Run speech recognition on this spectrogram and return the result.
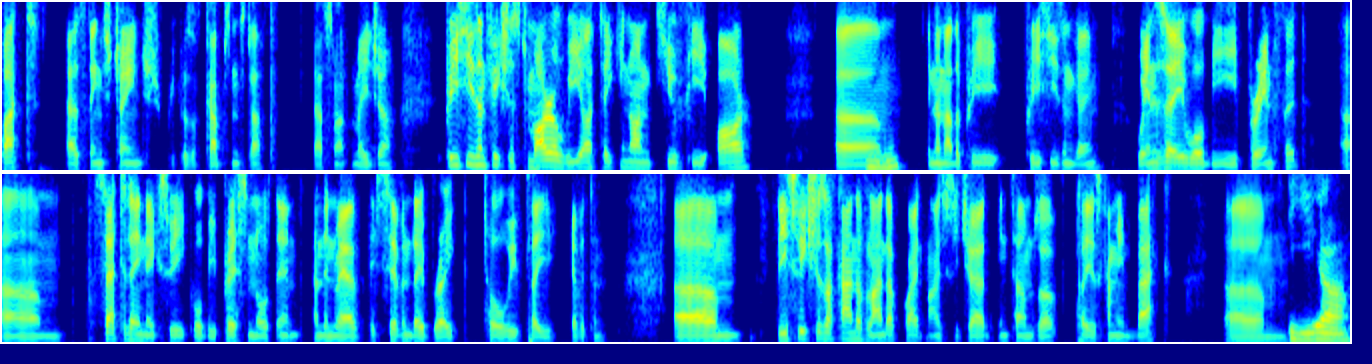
but as things change because of cups and stuff, that's not major. Preseason fixtures tomorrow. We are taking on QPR um, Mhm. in another pre preseason game. Wednesday will be Brentford. Um, Saturday next week will be Preston North End, and then we have a seven day break till we play Everton. Um, these fixtures are kind of lined up quite nicely, Chad, in terms of players coming back. Um, Yeah.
